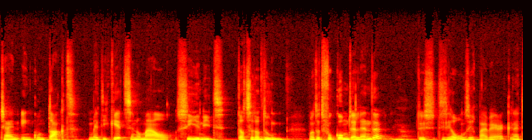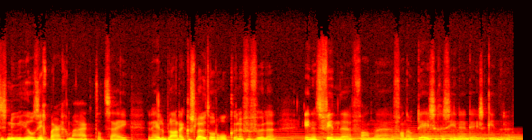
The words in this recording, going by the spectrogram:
zijn in contact met die kids. En normaal zie je niet dat ze dat doen. Want het voorkomt ellende. Ja. Dus het is heel onzichtbaar werk. En het is nu heel zichtbaar gemaakt dat zij een hele belangrijke sleutelrol kunnen vervullen in het vinden van, uh, van ook deze gezinnen en deze kinderen.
